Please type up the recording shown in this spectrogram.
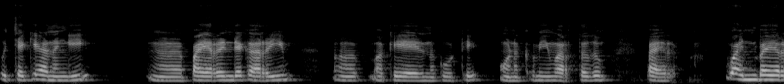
ഉച്ചയ്ക്കാണെങ്കിൽ പയറിന്റെ കറിയും ഒക്കെ ആയിരുന്നു കൂട്ടി. ഉണക്കമീൻ വറുത്തതും പയർ വൻപയർ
